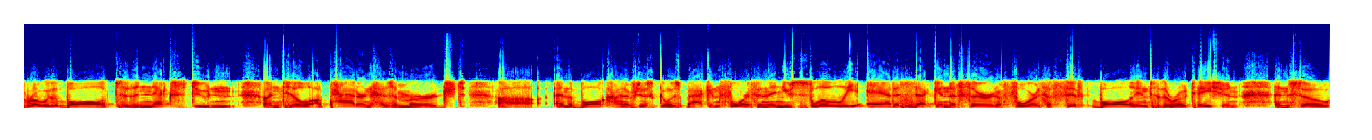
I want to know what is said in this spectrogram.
throw the ball to the next student until a pattern has emerged uh, and the ball kind of just goes back and forth. And then you slowly add a second, a third, a fourth, a fifth ball into the rotation. And so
